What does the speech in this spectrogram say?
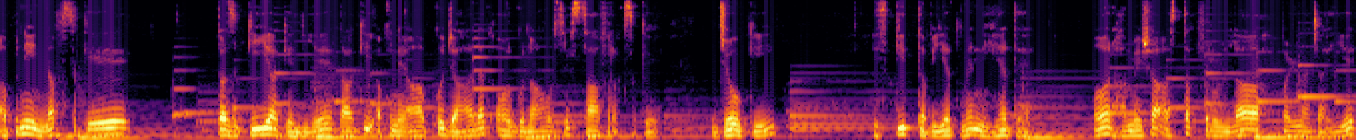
अपनी नफ्स के तजकिया के लिए ताकि अपने आप को जहालत और गुनाहों से साफ़ रख सके, जो कि इसकी तबीयत में नीयत है। और हमेशा अस्तगफिरुल्लाह पढ़ना चाहिए।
